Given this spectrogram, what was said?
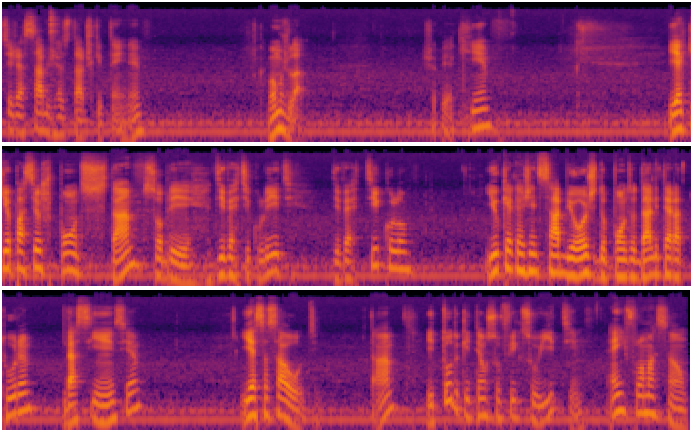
você já sabe os resultados que tem, né? Vamos lá. Deixa eu ver aqui. E aqui eu passei os pontos, tá? Sobre diverticulite, divertículo, e o que, é que a gente sabe hoje do ponto da literatura, da ciência e essa saúde, tá? E tudo que tem um sufixo it é inflamação.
